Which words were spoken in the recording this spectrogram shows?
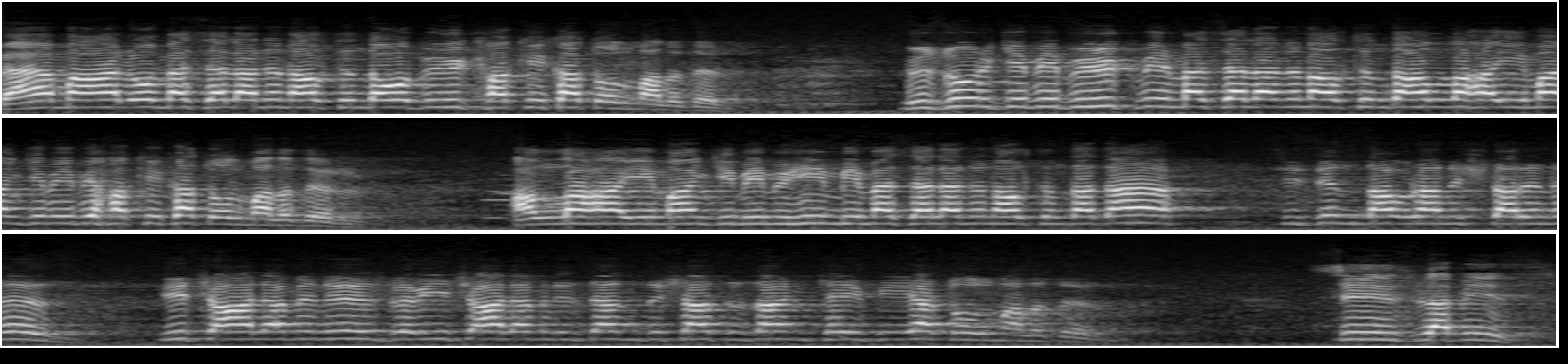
Bemal o meselenin altında o büyük hakikat olmalıdır. Huzur gibi büyük bir meselenin altında Allah'a iman gibi bir hakikat olmalıdır. Allah'a iman gibi mühim bir meselenin altında da sizin davranışlarınız, iç aleminiz ve iç aleminizden dışa sızan keyfiyet olmalıdır. Siz ve biz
